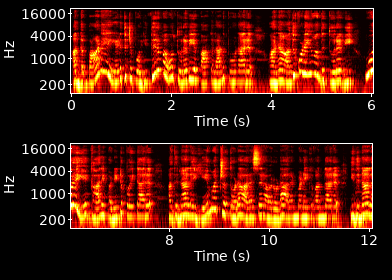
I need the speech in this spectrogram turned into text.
அந்த பானையை எடுத்துட்டு போய் திரும்பவும் துறவிய பார்க்கலான்னு போனாரு. ஆனா அதுக்குள்ளேயும் அந்த துறவி ஊரையே காலி பண்ணிட்டு போயிட்டாரு. அதனால ஏமாற்றத்தோட அரசர் அவரோட அரண்மனைக்கு வந்தாரு. இதனால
